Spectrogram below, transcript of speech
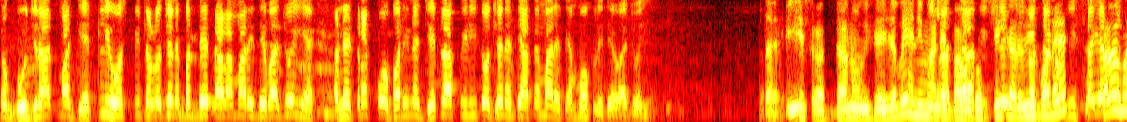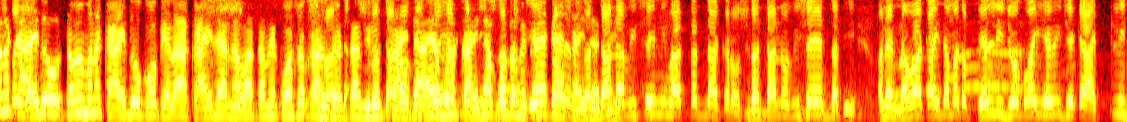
તો ગુજરાતમાં જેટલી હોસ્પિટલો છે ને, બધે તાળા મારી દેવા જોઈએ અને ટ્રકો ભરીને જેટલા પીડિતો છે ને, ત્યાં તમારે ત્યાં મોકલી દેવા જોઈએ. એ શ્રદ્ધાનો વિષય છે. ભાઈ એની માટે ભાવભક્તિ કરવી પડે. તમે મને કાયદો તમે મને કાયદો કહો પેલા કાયદા નવા તમે કહો છો કારણ શ્રદ્ધા વિરુદ્ધ કાયદા? આયા મને કાયદા કહો તમે. કયા કયા કાયદા શ્રદ્ધાના વિષયની વાત જ ના કરો. શ્રદ્ધાનો વિષય જ નથી. અને નવા કાયદામાં તો પહેલી જોગવાઈ એવી છે કે આટલી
